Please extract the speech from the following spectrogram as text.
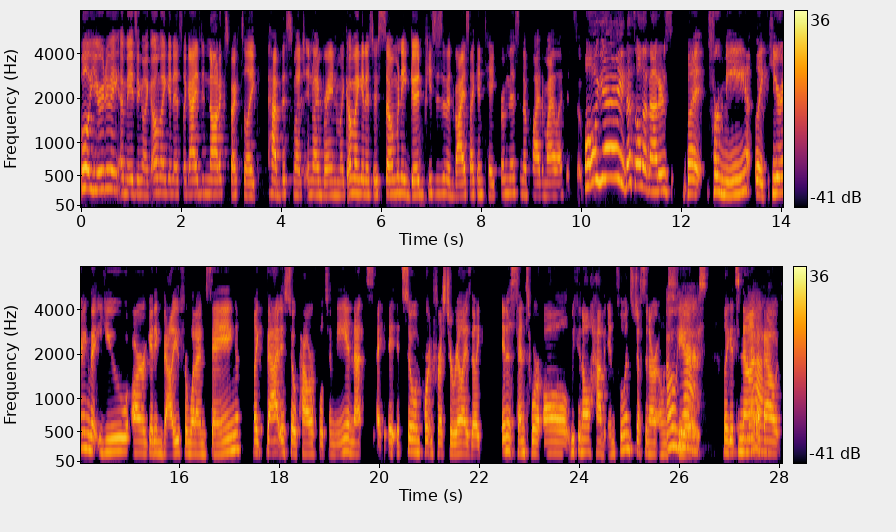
Well, you're doing amazing. Like, oh my goodness, like I did not expect to like have this much in my brain. I'm like, oh my goodness, there's so many good pieces of advice I can take from this and apply to my life. It's so oh, cool. Oh yay. That's all that matters. But for me, like hearing that you are getting value from what I'm saying, like that is so powerful to me. And that's, it's so important for us to realize that like, in a sense, we're all, we can all have influence just in our own oh, spheres. Yeah. Like it's not yeah. about,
